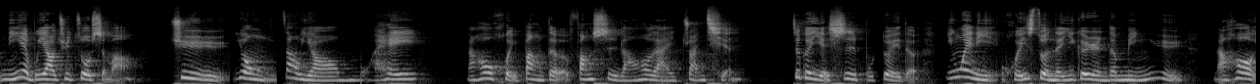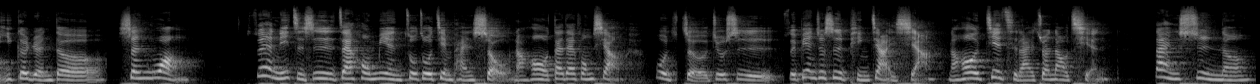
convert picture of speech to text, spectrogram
你也不要去做什么，去用造谣抹黑，然后诽谤的方式，然后来赚钱。这个也是不对的，因为你毁损了一个人的名誉，然后一个人的声望。虽然你只是在后面做做键盘手，然后带带风向，或者就是随便就是评价一下，然后借此来赚到钱，但是呢，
